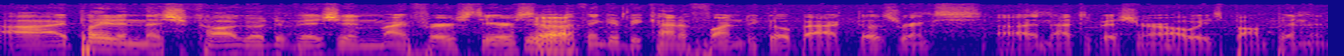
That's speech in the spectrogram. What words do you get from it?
Uh, I played in the Chicago division my first year, so Yeah. I think it'd be kind of fun to go back. Those rinks uh, in that division are always bumping and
